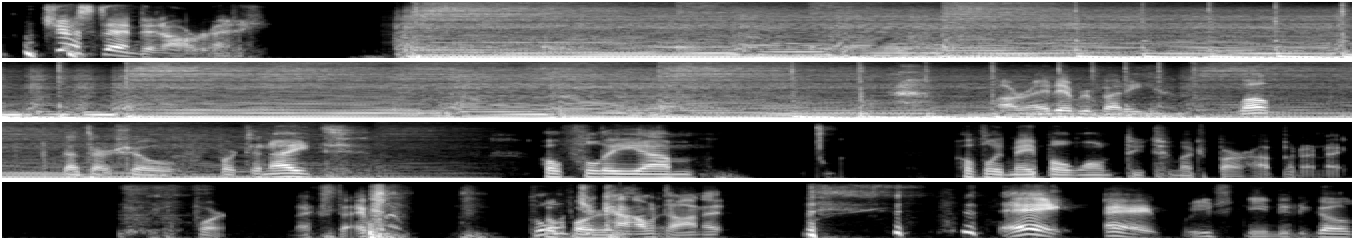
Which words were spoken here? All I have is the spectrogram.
Just end it already. All right, everybody. Well, that's our show for tonight. Hopefully, um, hopefully Maple won't do too much bar hopping tonight. For next time. Won't you count on it? hey, hey, we just needed to go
